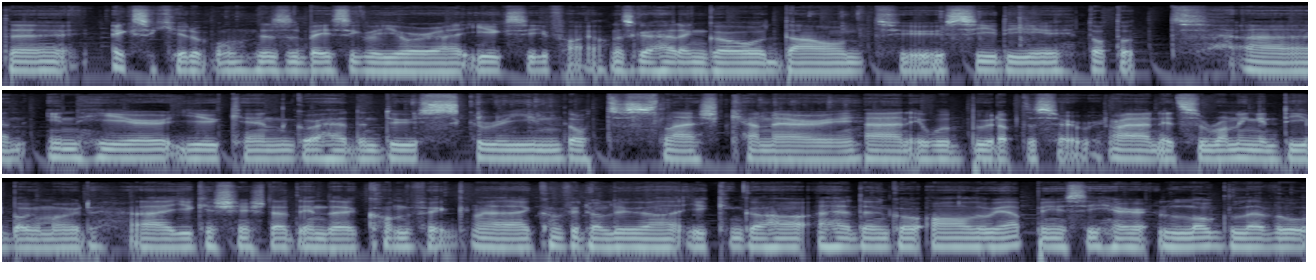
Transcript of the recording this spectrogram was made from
the executable. This is basically your uh, exe file. Let's go ahead and go down to cd dot dot and in here you can go ahead and do screen dot slash canary and it will boot up the server and it's running in debug mode. Uh, you can change that in the config uh, config.lua. You can go ahead and go all the way up and you see here log level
